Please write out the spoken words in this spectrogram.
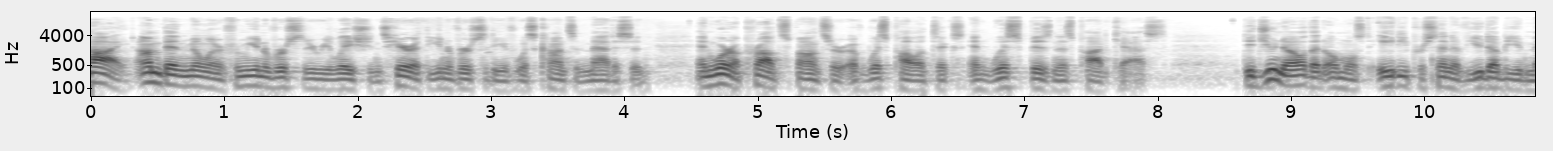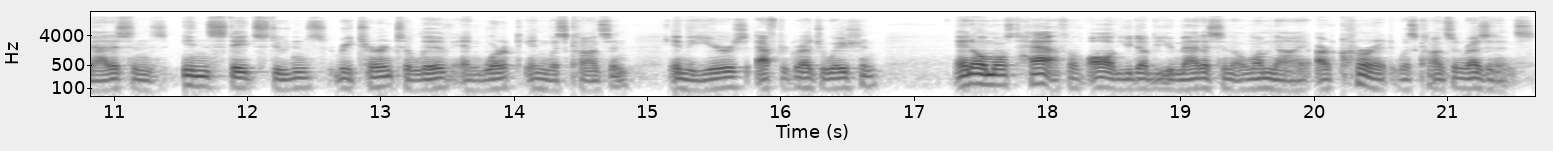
Hi, I'm Ben Miller from University Relations here at the University of Wisconsin Madison, and we're a proud sponsor of WisPolitics and WisBusiness podcast. Did you know that almost 80% of UW Madison's in state students return to live and work in Wisconsin in the years after graduation? And almost half of all UW Madison alumni are current Wisconsin residents.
